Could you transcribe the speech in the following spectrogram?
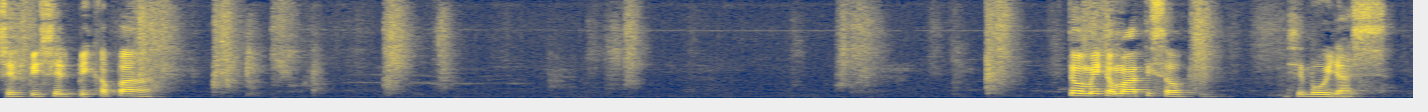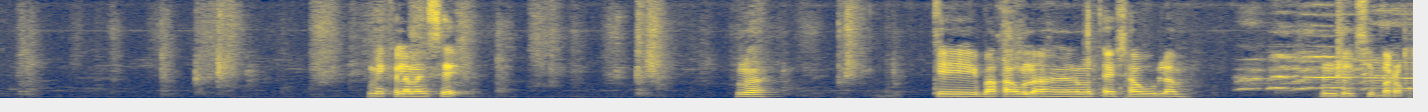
Selfie-selfie ka pa. Ito, may kamatis oh. Sibuyas. May kalamansi. Na. Kaya baka unahan na naman tayo sa ulam. Nandun si Barok.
